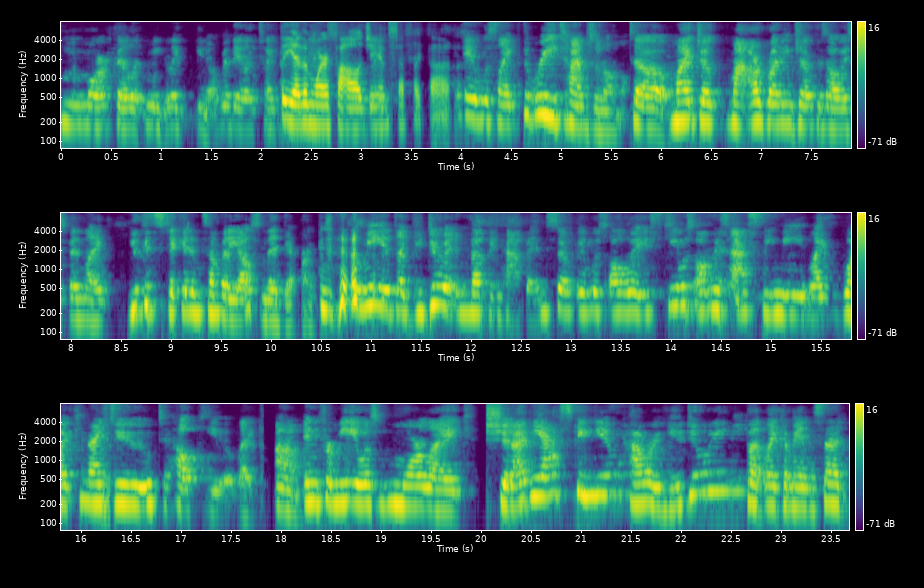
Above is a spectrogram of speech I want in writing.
morphil like you know where they like type But yeah, the morphology and stuff like that. it was like three times the normal. So my joke, my our running joke has always been like, you could stick it in somebody else and they're different. For me, it's like you do it and nothing happens. So it was always he was always asking me like, what can I do to help you? Like, um, and for me, it was more like, should I be asking you how are you doing? But like Amanda said,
